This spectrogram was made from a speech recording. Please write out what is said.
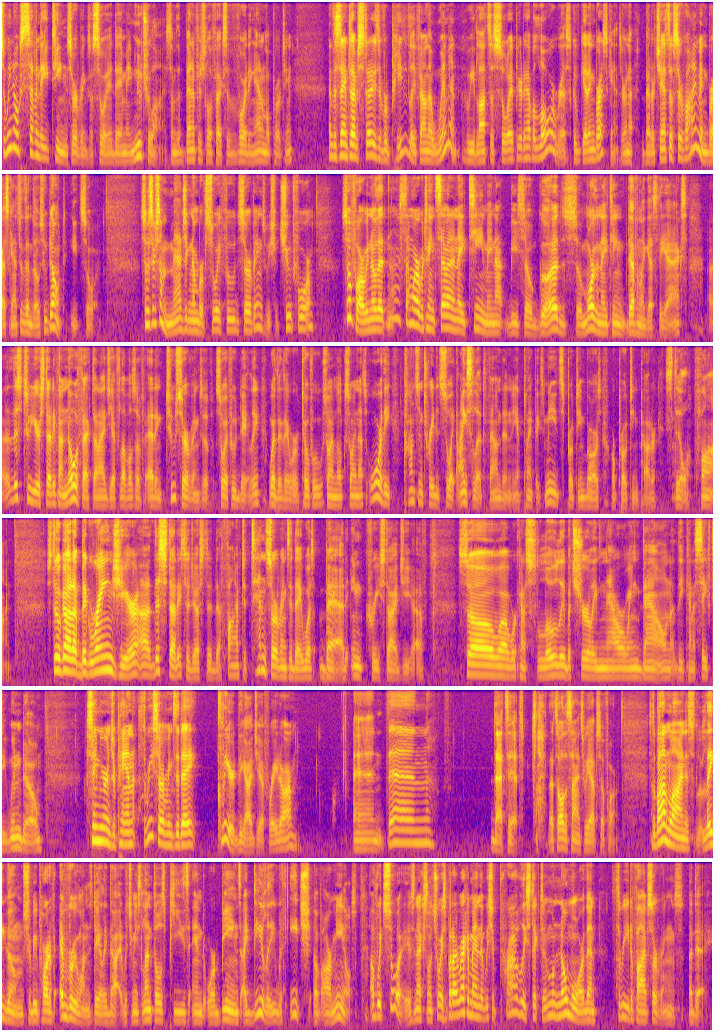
So we know 7 to 18 servings of soy a day may neutralize some of the beneficial effects of avoiding animal protein. At the same time, studies have repeatedly found that women who eat lots of soy appear to have a lower risk of getting breast cancer, and a better chance of surviving breast cancer than those who don't eat soy. So is there some magic number of soy food servings we should shoot for? So far, we know that eh, somewhere between 7 and 18 may not be so good, so more than 18 definitely gets the axe. Uh, this two-year study found no effect on IGF levels of adding two servings of soy food daily, whether they were tofu, soy milk, soy nuts, or the concentrated soy isolate found in you know, plant-based meats, protein bars, or protein powder. Still fine. Still got a big range here. Uh, this study suggested uh, 5 to 10 servings a day was bad, increased IGF. So uh, we're kind of slowly but surely narrowing down the kind of safety window. Same year in Japan, three servings a day cleared the IGF radar. And then that's it. That's all the science we have so far. So the bottom line is legumes should be part of everyone's daily diet, which means lentils, peas, and or beans, ideally with each of our meals, of which soy is an excellent choice, but I recommend that we should probably stick to no more than 3 to 5 servings a day.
